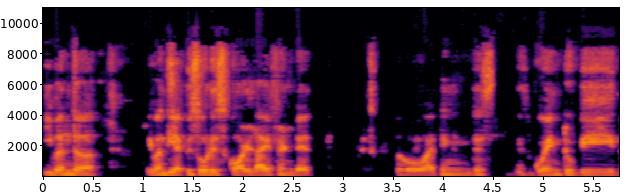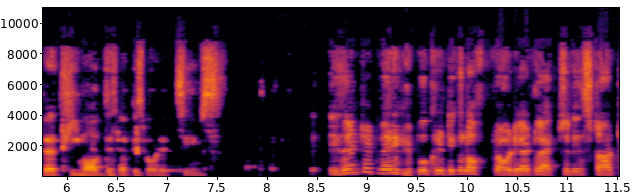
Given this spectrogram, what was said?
even the even the episode is called Life and Death. So I think this is going to be the theme of this episode. It seems. Isn't it very hypocritical of Claudia to actually start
